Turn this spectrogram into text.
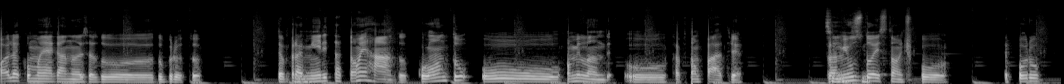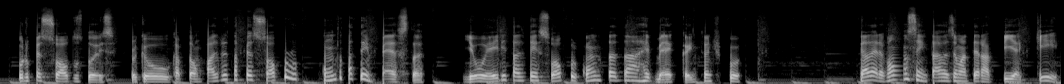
Olha como é a ganância do, do Bruto. Então, pra hum. mim, ele tá tão errado quanto o Homelander, o Capitão Pátria. Pra sim, mim, os dois estão, tipo, é puro pro pessoal dos dois. Porque o Capitão Pátria tá pessoal por conta da Tempesta. E o ele tá pessoal por conta da Rebeca. Então, tipo. Galera, vamos sentar fazer uma terapia aqui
